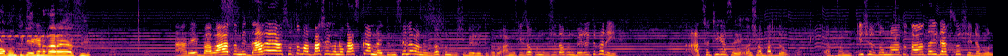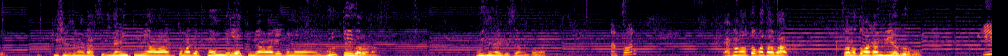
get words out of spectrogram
কখন থেকে এখানে দাঁড়ায় আছি? আরে বাবা তুমি দাঁড়ায় আছো তোমার বাসায় কোনো কাজ কাম নাই। তুমি ছেলে মানুষ যখন খুশি বেরোতে পারো। আমি কি যখন খুশি তখন বেরোতে পারি? আচ্ছা ঠিক আছে ওই সব বাদ দাও। এখন কিসের জন্য এত তাড়াতাড়ি ডাকছো সেটা বলো। কিসের জন্য ডাকছি? ইদানিং তুমি আমার তোমাকে ফোন দিলে তুমি আমাকে কোনো গুরুত্বই করো না। বুঝি না কিছু আমি তোমার। তারপর? এখন অত কথা বাদ। চলো তোমাকে আমি বিয়ে করব। কি?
